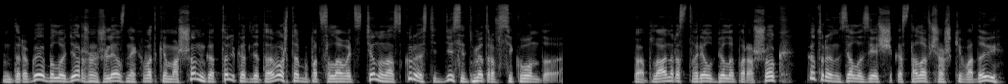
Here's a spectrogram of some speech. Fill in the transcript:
Другой был удержан железной хваткой Машенга только для того, чтобы поцеловать стену на скорости 10 метров в секунду. Поплан растворил белый порошок, который он взял из ящика стола в чашке воды,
